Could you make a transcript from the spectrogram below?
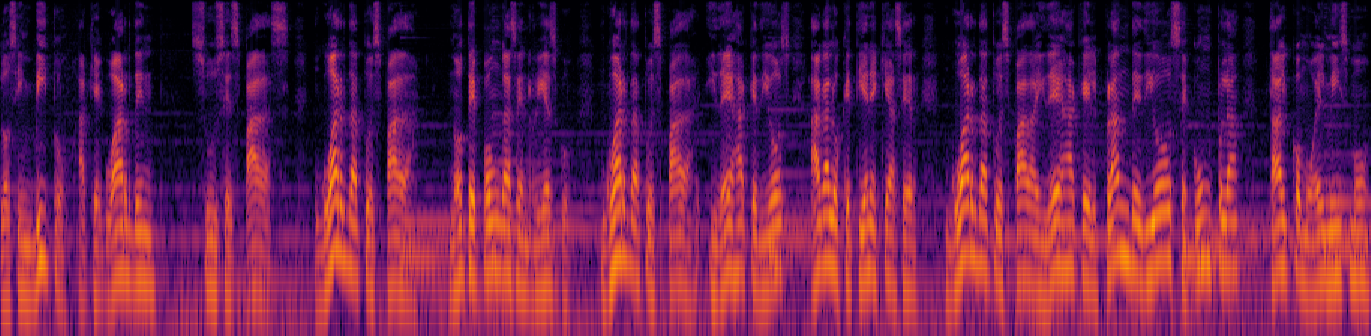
los invito a que guarden sus espadas. Guarda tu espada, no te pongas en riesgo. Guarda tu espada y deja que Dios haga lo que tiene que hacer. Guarda tu espada y deja que el plan de Dios se cumpla tal como Él mismo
